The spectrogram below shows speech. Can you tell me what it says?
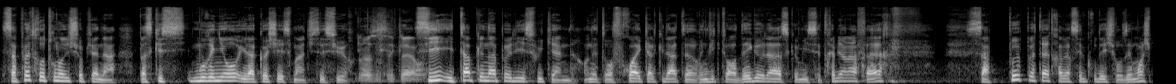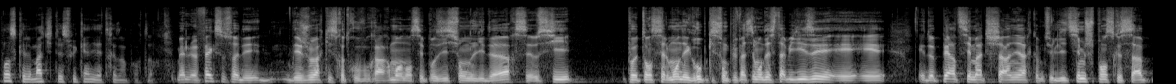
ça peut être au tournoi du championnat. Parce que Mourinho, il a coché ce match, c'est sûr. c'est clair. Si il tape le Napoli ce week-end, en étant froid et calculateur, une victoire dégueulasse comme il sait très bien la faire, ça peut peut-être traverser le cours des choses. Et moi, je pense que le match de ce week-end est très important. Mais le fait que ce soit des, joueurs qui se retrouvent rarement dans ces positions de leader, c'est aussi potentiellement des groupes qui sont plus facilement déstabilisés et, et, de perdre ces matchs charnières, comme tu le dis, Tim, je pense que ça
